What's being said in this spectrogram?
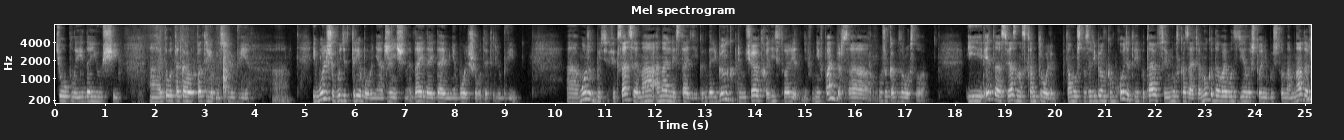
теплый и дающий. А, это вот такая вот потребность в любви. А, и больше будет требования от женщины. Дай, дай, дай мне больше вот этой любви. А, может быть фиксация на анальной стадии, когда ребенка приучают ходить в туалет. Не в памперс, а уже как взрослого. И это связано с контролем, потому что за ребенком ходят и пытаются ему сказать, а ну-ка давай вот сделай что-нибудь, что нам надо,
